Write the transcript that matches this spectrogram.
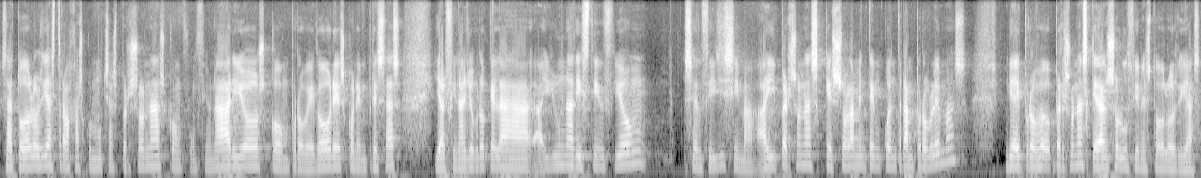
O sea, todos los días trabajas con muchas personas, con funcionarios, con proveedores, con empresas y al final yo creo que la, hay una distinción sencillísima. Hay personas que solamente encuentran problemas y hay personas que dan soluciones todos los días.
